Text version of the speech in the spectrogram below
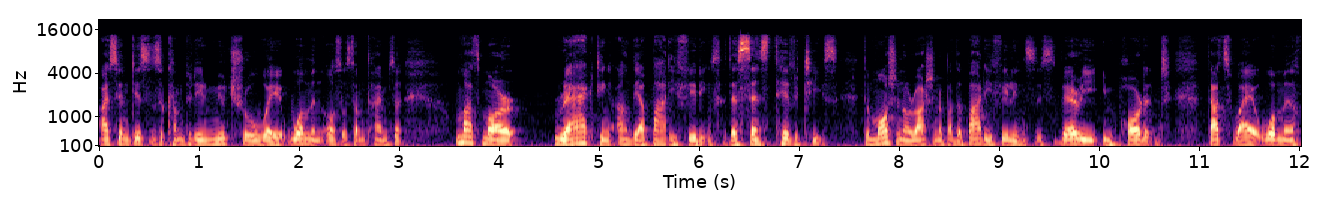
I think this is a completely mutual way. Women also sometimes much more reacting on their body feelings, the sensitivities. The emotional rational, but the body feelings is very important. That's why women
